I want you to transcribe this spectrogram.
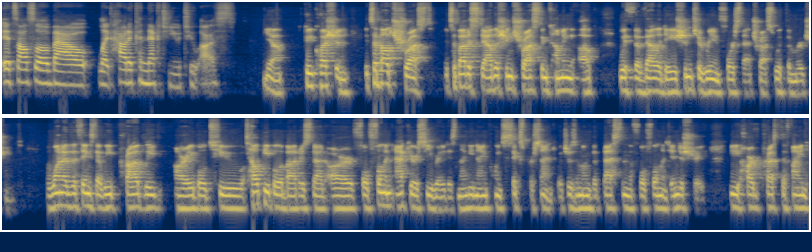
it's also about like how to connect you to us. Yeah good question. It's about trust. It's about establishing trust and coming up with the validation to reinforce that trust with the merchant one of the things that we proudly are able to tell people about is that our fulfillment accuracy rate is 99.6%, which is among the best in the fulfillment industry. You'd be hard pressed to find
